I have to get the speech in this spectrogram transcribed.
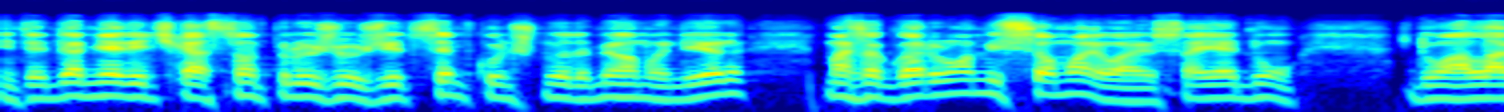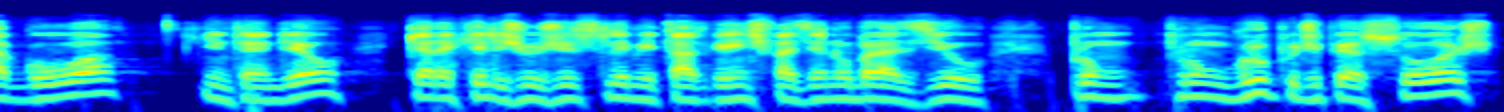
entendeu? A minha dedicação pelo jiu-jitsu sempre continua da mesma maneira, mas agora é uma missão maior. Eu saí de, um, de uma lagoa, entendeu? Que era aquele jiu-jitsu limitado que a gente fazia no Brasil para um, um grupo de pessoas,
